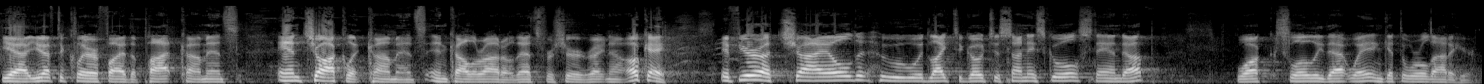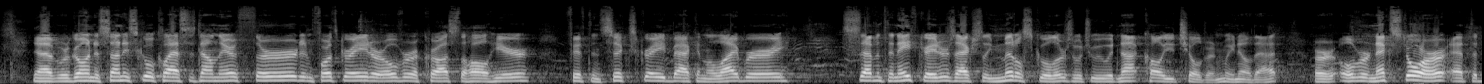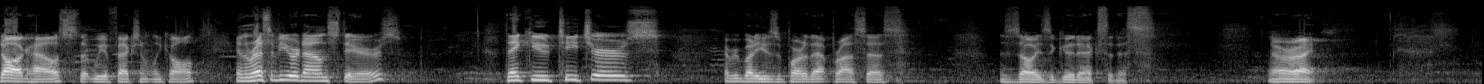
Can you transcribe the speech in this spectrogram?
Yeah, you have to clarify the pot comments and chocolate comments in Colorado, that's for sure, right now. Okay, if you're a child who would like to go to Sunday school, stand up, walk slowly that way, and get the world out of here. Now, we're going to Sunday school classes down there. Third and fourth grade are over across the hall here. Fifth and sixth grade back in the library. Seventh and eighth graders, actually middle schoolers, which we would not call you children, we know that, are over next door at the doghouse that we affectionately call. And the rest of you are downstairs. Thank you, teachers, everybody who's a part of that process. This is always a good exodus. All right.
